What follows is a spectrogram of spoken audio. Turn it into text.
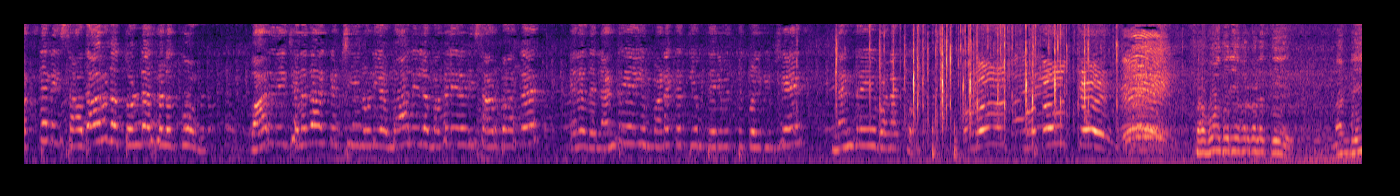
அத்தனை சாதாரண தொண்டர்களுக்கும் பாரதிய ஜனதா கட்சியினுடைய மாநில மகளிர் அணி சார்பாக எனது நன்றியையும் வணக்கத்தையும் தெரிவித்துக் கொள்கின்றேன். நன்றி வணக்கம். சகோதரி அவர்களுக்கு நன்றி.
